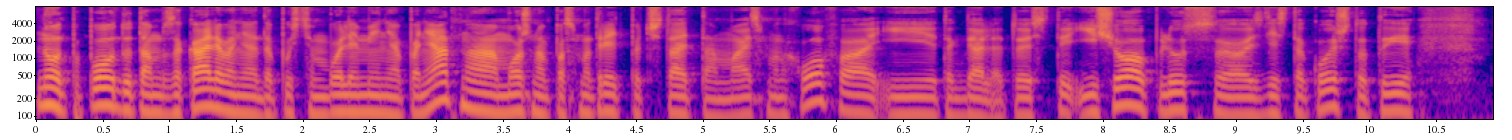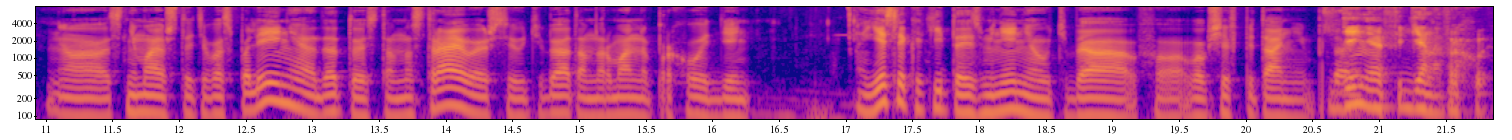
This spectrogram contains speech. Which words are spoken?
Ну вот по поводу там закаливания, допустим, более-менее понятно, можно посмотреть, почитать там Айсманхофа и так далее. То есть ты еще плюс э, здесь такой, что ты э, снимаешь вот эти воспаления, да, то есть там настраиваешься, и у тебя там нормально проходит день. Есть ли какие-то изменения у тебя в, вообще в питании? День офигенно проходит.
